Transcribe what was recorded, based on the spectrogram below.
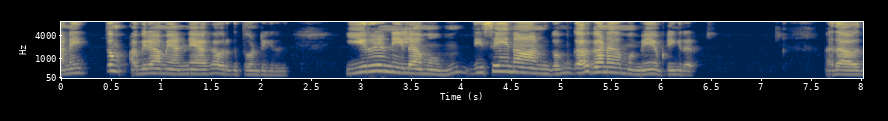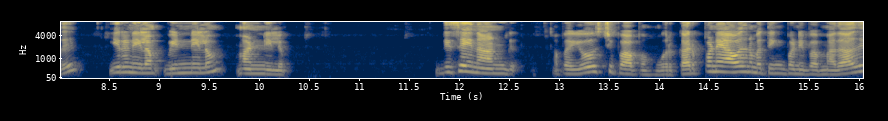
அனைத்தும் அபிராமி அன்னையாக அவருக்கு தோன்றுகிறது. இரு நிலமும் திசை நான்கும் ககனமுமே அப்படிங்கிறார். அதாவது இருநிலம் விண்ணிலும் மண்ணிலும். திசை நான்கு. அப்போ யோசிச்சு பார்ப்போம் ஒரு கற்பனையாவது நம்ம திங்க் பண்ணி பார்ப்போம் அதாவது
